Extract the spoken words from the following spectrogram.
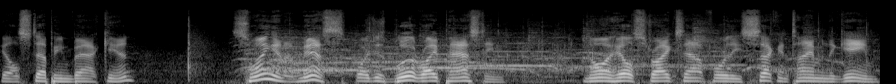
Hill stepping back in. Swing and a miss. Boy, just blew it right past him. Noah Hill strikes out for the second time in the game.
